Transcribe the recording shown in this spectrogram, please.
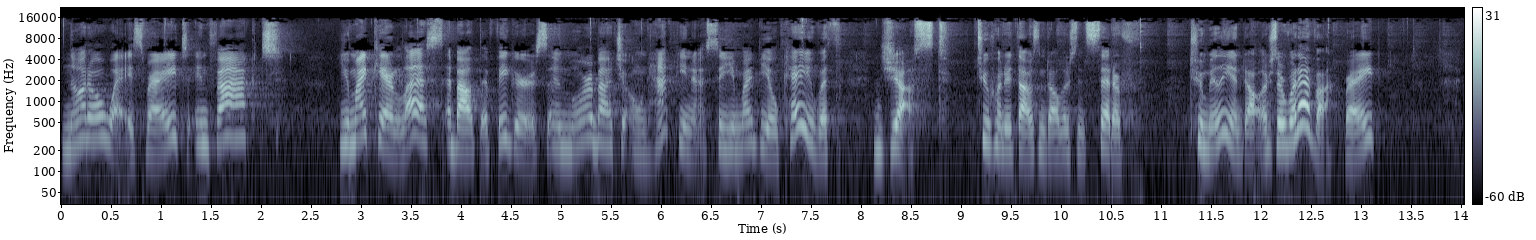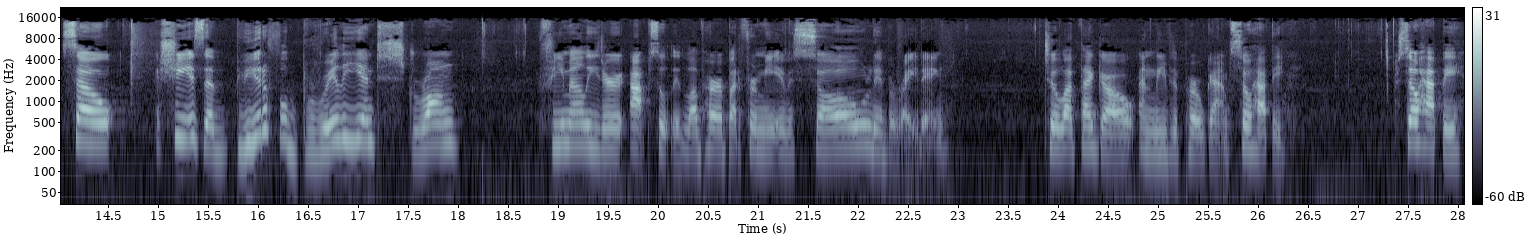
Not always, right? In fact, you might care less about the figures and more about your own happiness. So you might be okay with just $200,000 instead of $2 million or whatever, right? So she is a beautiful, brilliant, strong female leader. Absolutely love her. But for me, it was so liberating to let that go and leave the program. So happy. So happy.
